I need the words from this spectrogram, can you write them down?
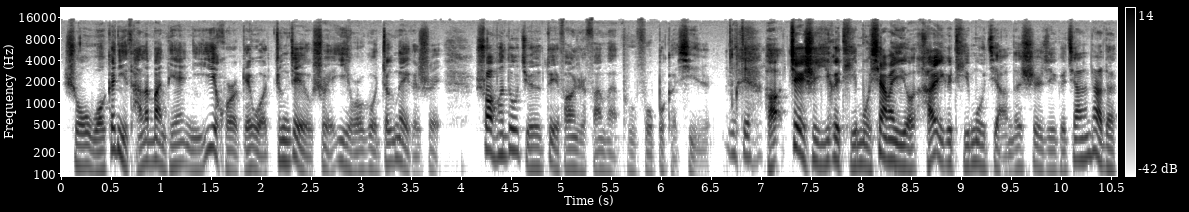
说我跟你谈了半天，你一会儿给我征这个税，一会儿给我征那个税，双方都觉得对方是反反复复不可信任。对，好，这是一个题目。下面有还有一个题目讲的是这个加拿大的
